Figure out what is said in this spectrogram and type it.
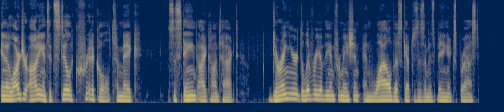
in a larger audience, it's still critical to make sustained eye contact during your delivery of the information and while the skepticism is being expressed.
